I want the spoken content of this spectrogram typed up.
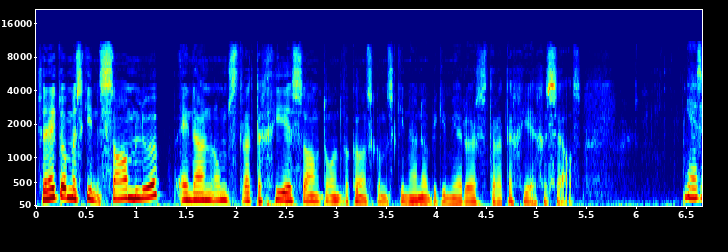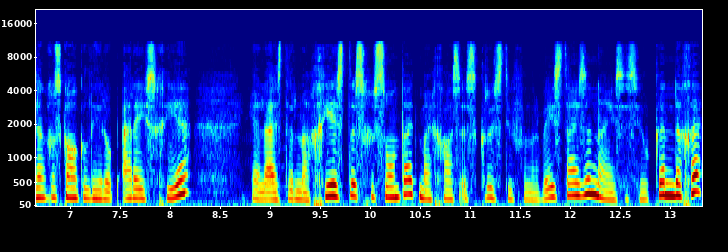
So net om miskien saamloop en dan om strategieë saam te ontwikkel. Ons kan miskien nou 'n bietjie meer oor strategieë gesels. Jy is ingeskakel hier op RSG. Jy luister na Geestesgesondheid. My gas is Christo van der Westhuizen. Hy is 'n sielkundige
